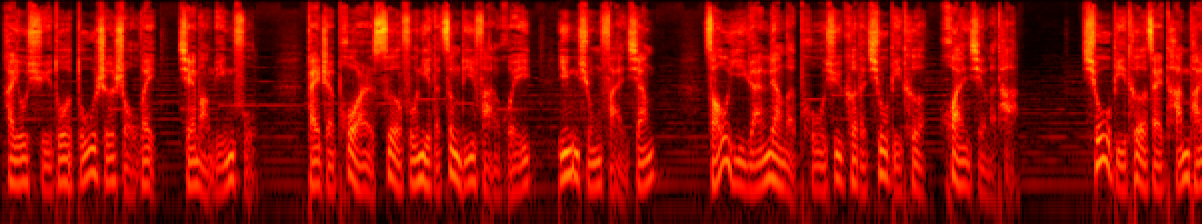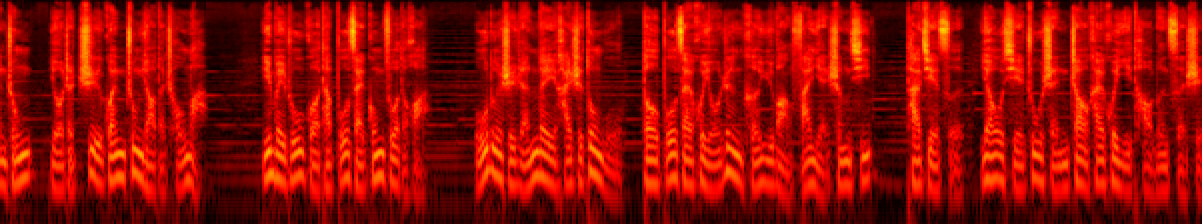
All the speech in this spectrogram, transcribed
还有许多毒蛇守卫，前往冥府，带着珀尔瑟福涅的赠礼返回。英雄返乡，早已原谅了普绪克的丘比特唤醒了他。丘比特在谈判中有着至关重要的筹码，因为如果他不再工作的话，无论是人类还是动物都不再会有任何欲望繁衍生息。他借此要挟诸神召开会议讨论此事，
